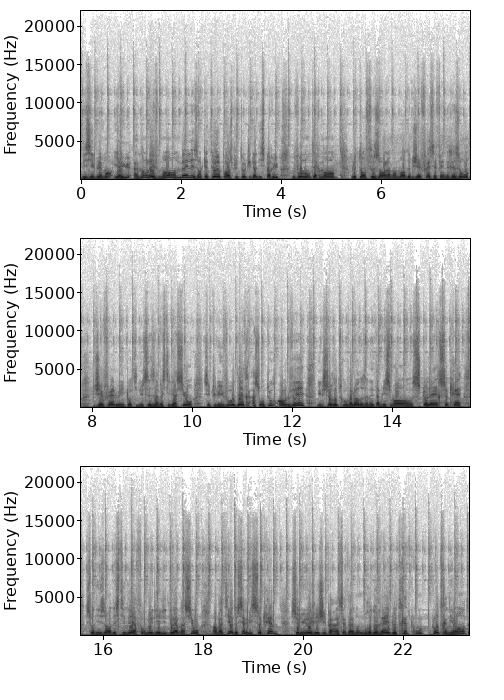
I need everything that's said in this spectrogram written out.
Visiblement, il y a eu un enlèvement, mais les enquêteurs pensent plutôt qu'il a disparu volontairement. Le temps faisant, la maman de Jeffrey s'est fait une raison. Jeffrey, lui, continue ses investigations, ce qui lui vaut d'être à son tour enlevé. Il se retrouve alors dans un établissement scolaire secret, soi-disant destiné à former l'élite de la nation en matière de services secrets. Ce lieu est régi par un certain nombre de règles très contraignantes.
